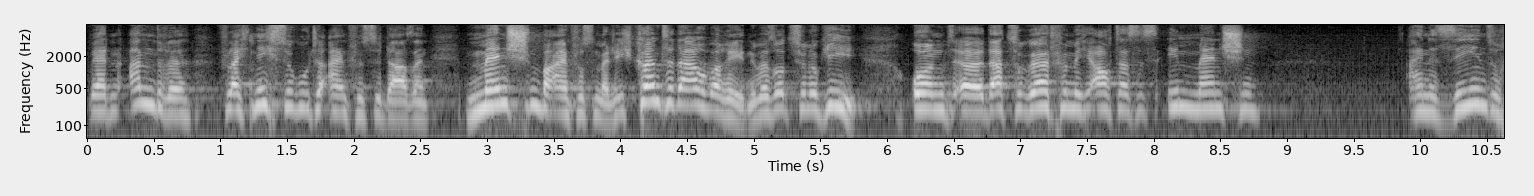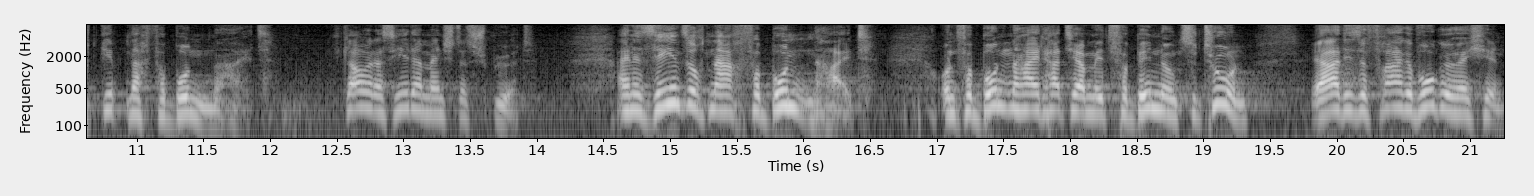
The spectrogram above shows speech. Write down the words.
werden andere, vielleicht nicht so gute Einflüsse da sein. Menschen beeinflussen Menschen. Ich könnte darüber reden, über Soziologie. Und äh, dazu gehört für mich auch, dass es im Menschen eine Sehnsucht gibt nach Verbundenheit. Ich glaube, dass jeder Mensch das spürt. Eine Sehnsucht nach Verbundenheit. Und Verbundenheit hat ja mit Verbindung zu tun. Ja, diese Frage, wo gehöre ich hin?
